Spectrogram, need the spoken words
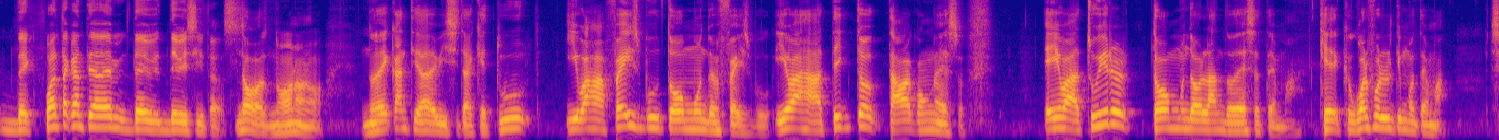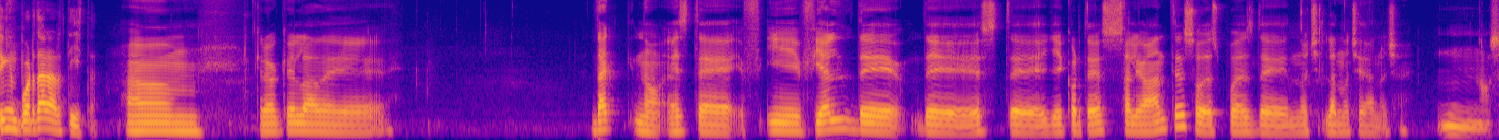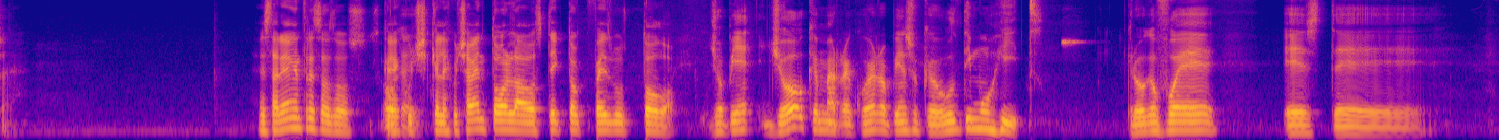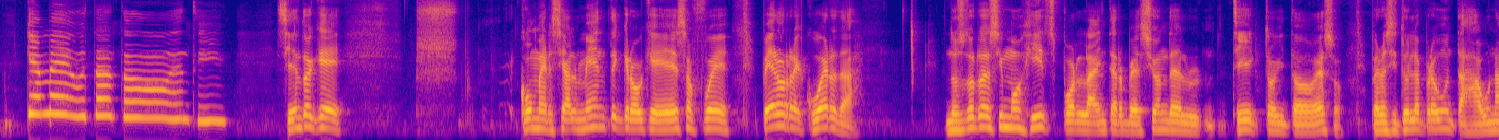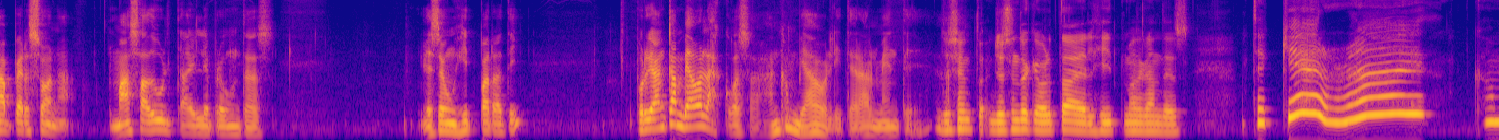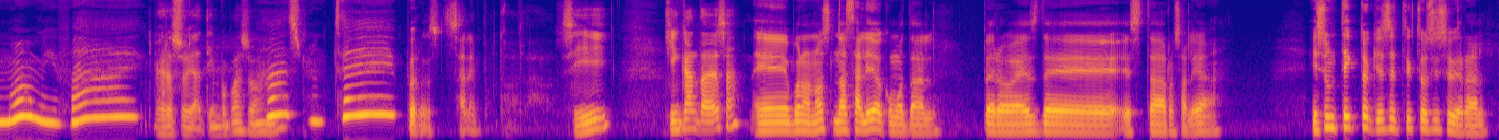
¿De cuánta cantidad de, de- de visitas? No, no, no, no. No de cantidad de visitas. Que tú ibas a Facebook, todo el mundo en Facebook. Ibas a TikTok, estaba con eso. Ibas a Twitter, todo el mundo hablando de ese tema. ¿Qué, qué- cuál fue el último tema? Sin importar artista. Um, creo que la de. No, este. ¿Y Fiel de, de este Jay Cortés salió antes o después de noche, la noche de anoche? No sé. Estarían entre esos dos. Que, Ok. escuch- que le escuchaba en todos lados: TikTok, Facebook, todo. Yo, yo que me recuerdo, pienso que el último hit, creo que fue este... Que me gusta todo en ti. Siento que comercialmente creo que esa fue... Pero recuerda, nosotros decimos hits por la intervención del TikTok y todo eso. Pero si tú le preguntas a una persona más adulta y le preguntas, ¿ese es un hit para ti? Porque han cambiado las cosas, han cambiado literalmente. Yo siento, yo siento que ahorita el hit más grande es Te quiero ride, como mi vibe, Pero eso ya tiempo pasó. ¿no? hazme un tape", Pero salen por todos lados. ¿Sí? ¿Quién canta esa? Eh, bueno, no, no ha salido como tal, pero es de esta Rosalía. Hizo un TikTok y ese TikTok se hizo viral.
